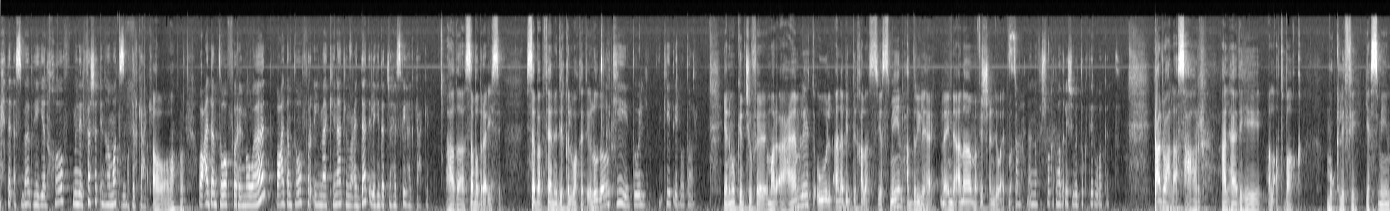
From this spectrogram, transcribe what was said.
إحدى الأسباب هي الخوف من الفشل إنها ما تزبط الكعكة. آه وعدم توفر المواد وعدم توفر الماكينات المعدات اللي هي تجهز فيها الكعكة. هذا سبب رئيسي. سبب ثاني ضيق الوقت له دور؟ أكيد وال... أكيد له دور. يعني ممكن تشوف مرأة عاملة تقول أنا بدي خلص ياسمين حضري لي هاي لأن أنا ما فيش عندي وقت مثلا. صح لأنه فيش وقت وهذا الشيء بده كثير وقت. تعالوا على الأسعار. هل هذه الأطباق مكلفة ياسمين؟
